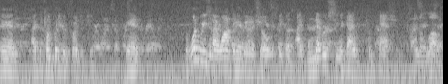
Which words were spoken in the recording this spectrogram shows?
and I've become pretty good friends with you. And the one reason I wanted to have you on the show is because I've never seen a guy with compassion and the love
